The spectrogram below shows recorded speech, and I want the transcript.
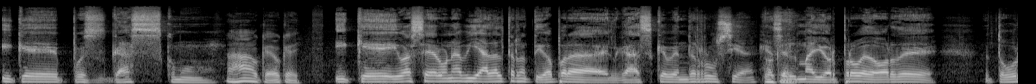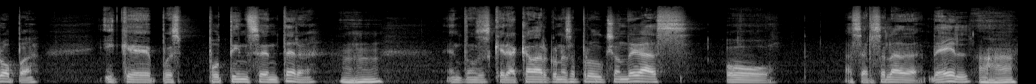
y, y que, pues, gas como... Ajá, ok, ok. Y que iba a ser una vial alternativa para el gas que vende Rusia, que es Ok. el mayor proveedor de, de toda Europa. Y que, pues, Putin se entera. Entonces quería acabar con esa producción de gas o hacérsela de, de él. Ajá.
